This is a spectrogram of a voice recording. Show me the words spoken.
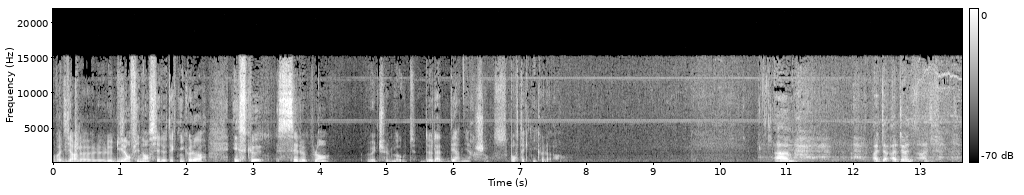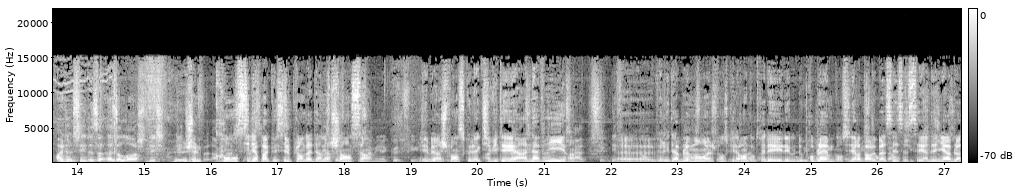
on va dire, le, bilan financier de Technicolor. Est-ce que c'est le plan Richard Mote de la dernière chance pour Technicolor? Um, je ne considère pas que c'est le plan de la dernière chance. Eh bien, je pense que l'activité a un avenir, euh, véritablement. Je pense qu'il a rencontré des, problèmes considérables par le passé, ça c'est indéniable.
